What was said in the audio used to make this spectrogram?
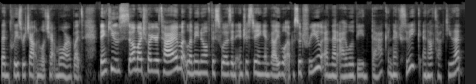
then please reach out and we'll chat more. But thank you so much for your time. Let me know if this was an interesting and valuable episode for you, and then I will be back next week, and I'll talk to you then.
